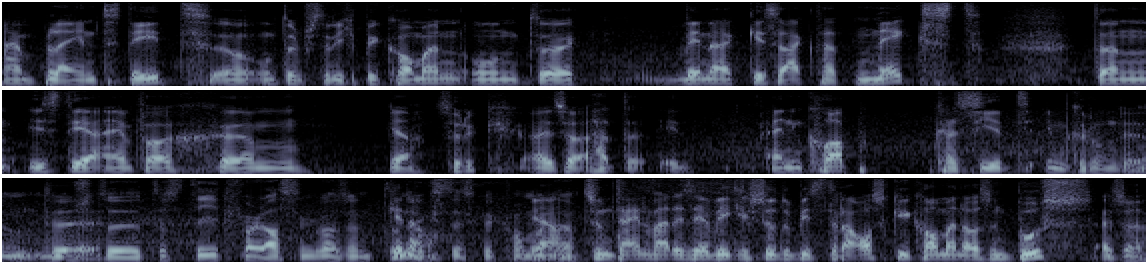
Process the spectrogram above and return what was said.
ein Blind Date äh, unterm Strich bekommen und äh, wenn er gesagt hat Next, dann ist er einfach ähm, ja, zurück, also hat äh, einen Korb kassiert im Grunde. Und, Und äh, musste das Date verlassen quasi und der Genau. nächste ist gekommen. ja, Ja. zum Teil war das ja wirklich so, du bist rausgekommen aus dem Bus, also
